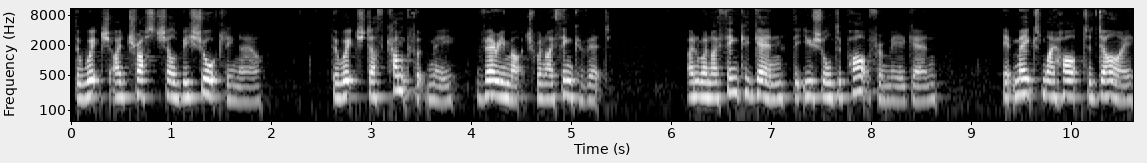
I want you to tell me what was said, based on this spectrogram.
the which I trust shall be shortly now, the which doth comfort me very much when I think of it, and when I think again that you shall depart from me again, it makes my heart to die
